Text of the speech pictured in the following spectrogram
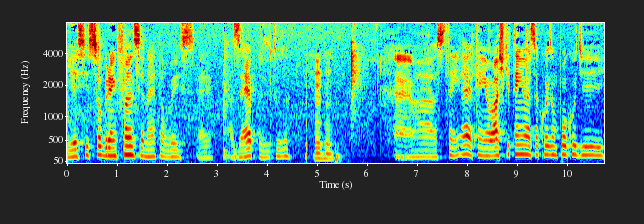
E esse sobre a infância, né? Talvez. É, as épocas e tudo. Uhum. É, Mas tem, é, tem, eu acho que tem essa coisa um pouco de.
